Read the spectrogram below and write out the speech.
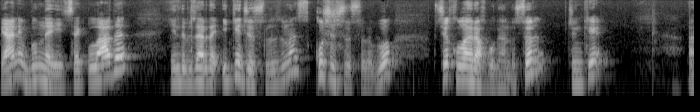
Ya'ni bunday yechsak bo'ladi. Endi bizlarda ikkinchi usulimiz qo'shish usuli. Bu bicha qulayroq bo'lgan usul. Chunki e,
